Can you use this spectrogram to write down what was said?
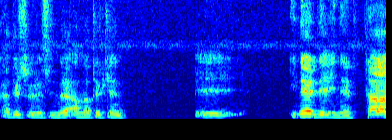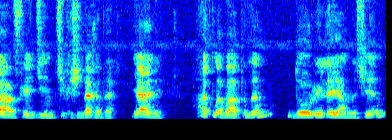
Kadir suresinde anlatırken e, iner de iner ta fecin çıkışına kadar. Yani hakla batılın, doğruyla yanlışın,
